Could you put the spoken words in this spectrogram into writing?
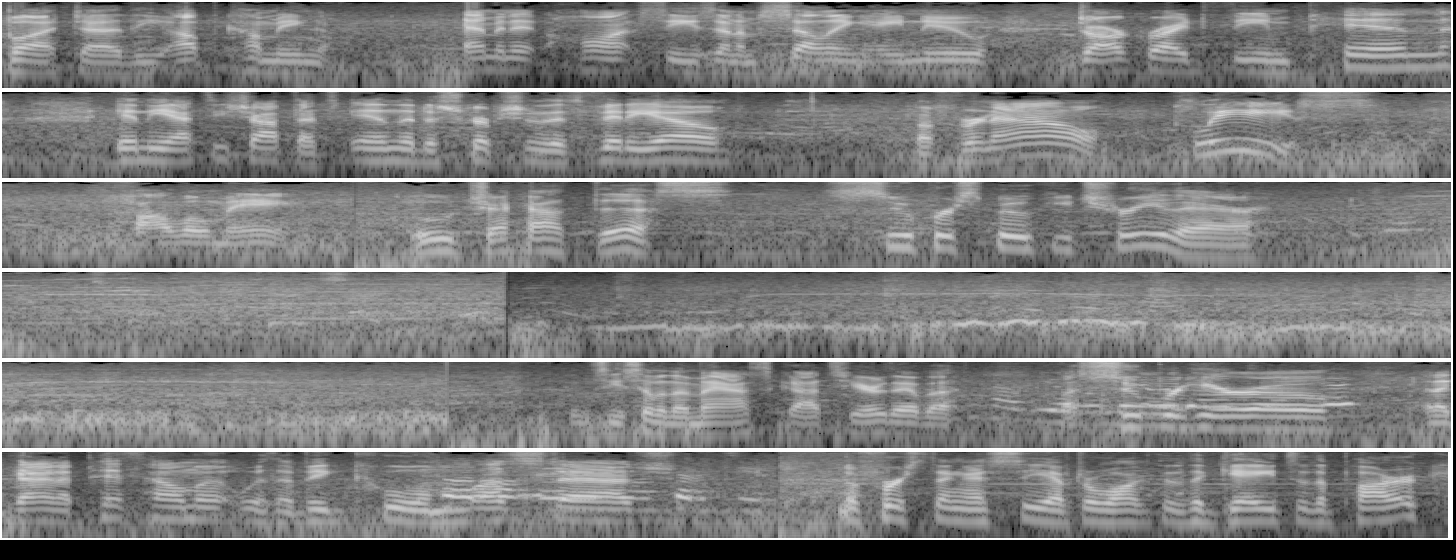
but uh, the upcoming Eminent Haunt season. I'm selling a new dark ride theme pin in the Etsy shop that's in the description of this video. But for now, please follow me. Ooh, check out this super spooky tree there. You can see some of the mascots here. They have a, a superhero and a guy in a pith helmet with a big cool mustache. The first thing I see after walking through the gates of the park,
